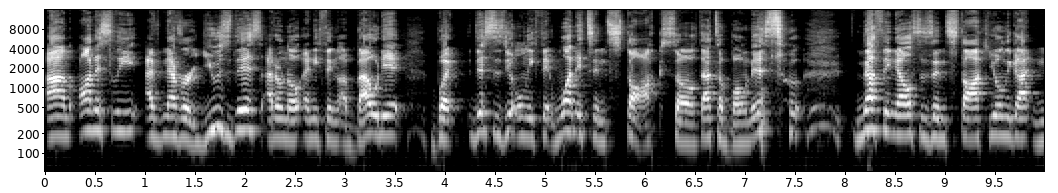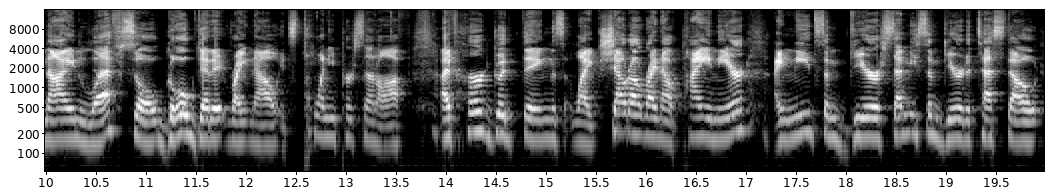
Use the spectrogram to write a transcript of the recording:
Um, honestly, I've never used this. I don't know anything about it, but this is the only thing. One, it's in stock, so that's a bonus. Nothing else is in stock. You only got nine left, so go get it right now. It's 20% off. I've heard good things, like shout out right now, Pioneer. I need some gear. Send me some gear to test out.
